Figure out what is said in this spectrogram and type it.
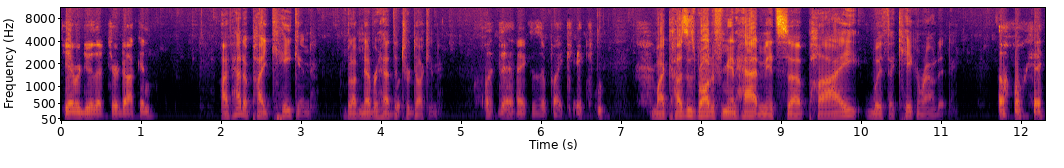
You ever do that turducken? I've had a pie caken, but I've never had the turducken. What the heck is a pie cake? My cousins brought it from Manhattan. It's a pie with a cake around it. oh, okay.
